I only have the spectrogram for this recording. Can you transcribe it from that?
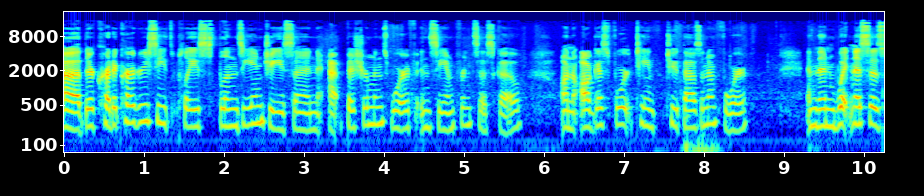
Uh, their credit card receipts placed Lindsay and Jason at Fisherman's Wharf in San Francisco on August 14th, 2004. And then witnesses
